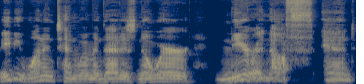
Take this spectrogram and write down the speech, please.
maybe one in 10 women, that is nowhere near enough. And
